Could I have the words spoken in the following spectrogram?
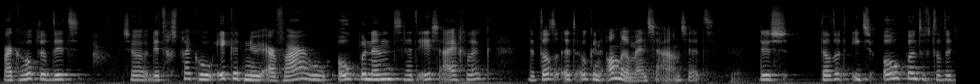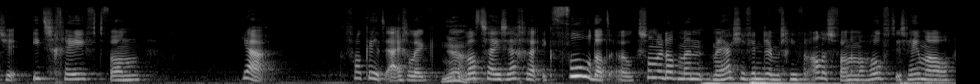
Maar ik hoop dat dit, zo, dit gesprek, hoe ik het nu ervaar... hoe openend het is eigenlijk... dat dat het ook in andere mensen aanzet. Ja. Dus dat het iets opent of dat het je iets geeft van... ja, fuck it eigenlijk. Ja. Wat zij zeggen, ik voel dat ook. Zonder dat mijn, mijn hersenen vinden er misschien van alles van. En mijn hoofd is helemaal,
